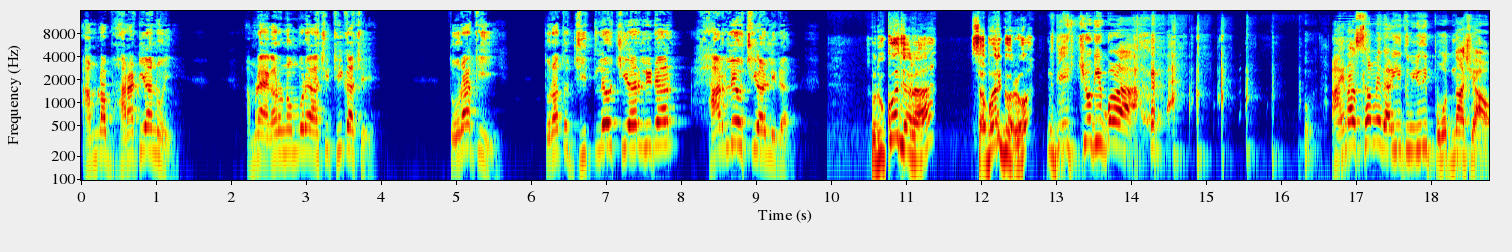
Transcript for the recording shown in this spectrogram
আমরা ভাড়াটিয়া নই। আমরা এগারো নম্বরে আছি ঠিক আছে। তোরা কি? তোরা তো জিতলেও চেয়ার লিডার হারলেও চেয়ার লিডার রুকো যারা সবার করো। দেখছ কি পড়া? আয়নার সামনে দাঁড়িয়ে তুমি যদি পদ না চাও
